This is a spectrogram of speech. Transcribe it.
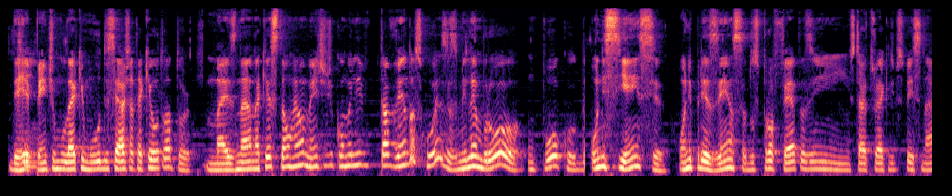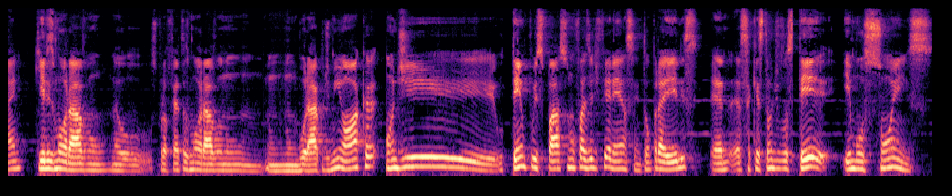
De Sim. repente o moleque muda e você acha até que é outro ator. Mas na, na questão realmente de como ele tá vendo as coisas. Me lembrou um pouco da onisciência, onipresença dos profetas em Star Trek Deep Space Nine, que eles moravam, né, os profetas moravam num, num, num buraco de minhoca, onde o tempo e o espaço não fazia diferença. Então, para eles, é, essa questão de você ter emoções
